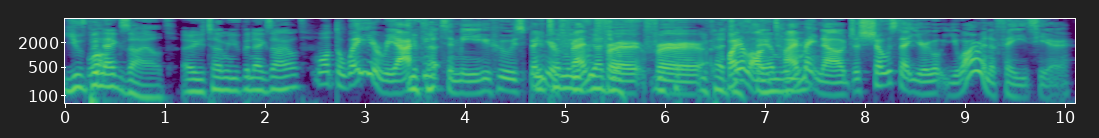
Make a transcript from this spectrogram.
You've been exiled. Are you telling me you've been exiled? well, the way you're reacting had- to me, who's been you your friend you've for your- you've for you've had quite a long family- time right now, just shows that you're you are in a phase here.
